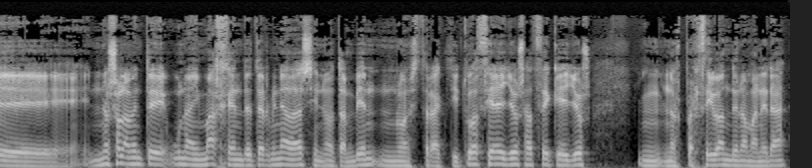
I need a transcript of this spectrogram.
eh, no solamente una imagen determinada, sino también nuestra actitud hacia ellos hace que ellos mm, nos perciban de una manera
